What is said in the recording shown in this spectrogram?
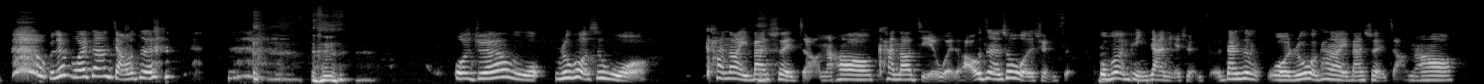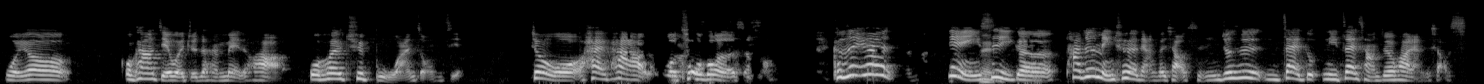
我就不会这样讲。我只，我觉得我如果是我。看到一半睡着，然后看到结尾的话，我只能说我的选择，我不能评价你的选择。但是我如果看到一半睡着，然后我又我看到结尾觉得很美的话，我会去补完中间。就我害怕我错过了什么。可是因为电影是一个，它就是明确的两个小时，你就是你再多你再长就会花两个小时。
